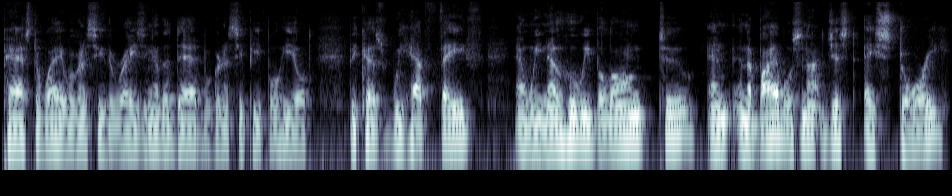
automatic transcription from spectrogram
passed away. We're going to see the raising of the dead. We're going to see people healed because we have faith and we know who we belong to. And and the Bible is not just a story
